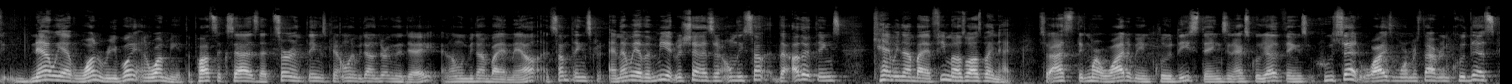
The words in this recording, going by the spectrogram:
now we have one riboy and one meat. The pasuk says that certain things can only be done during the day and only be done by a male, and some things, can, and then we have a meat which says that only some the other things can be done by a female as well as by night. So ask the Gemara, why do we include these things and exclude the other things? Who said why is more mistaken to include this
